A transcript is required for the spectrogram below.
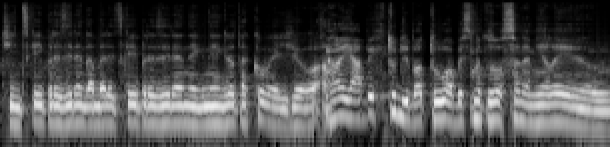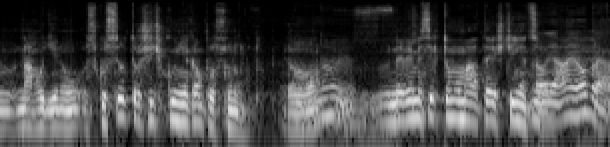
čínský prezident, americký prezident, někdo takový, že jo. A... Ale já bych tu debatu, aby jsme to zase neměli eh, na hodinu, zkusil trošičku někam posunout. Jo? No, Nevím, jestli k tomu máte ještě něco. No já jo, právě.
